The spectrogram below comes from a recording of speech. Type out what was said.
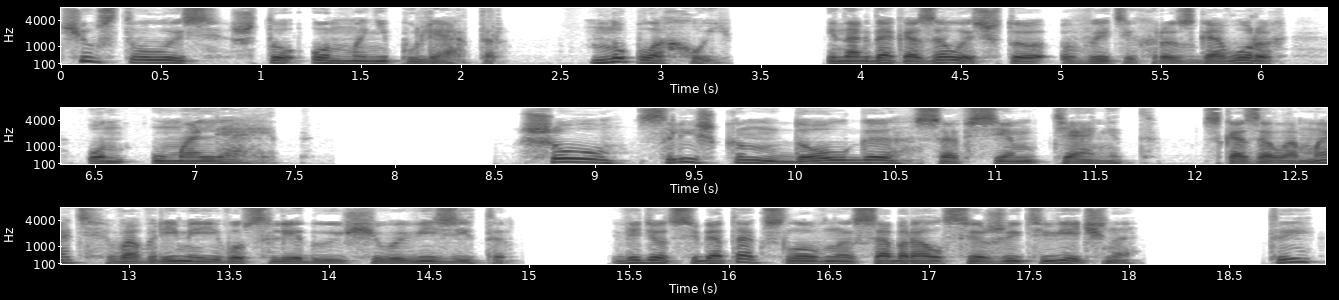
Чувствовалось, что он манипулятор, но плохой. Иногда казалось, что в этих разговорах он умоляет. «Шоу слишком долго совсем тянет», — сказала мать во время его следующего визита ведет себя так, словно собрался жить вечно. «Ты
